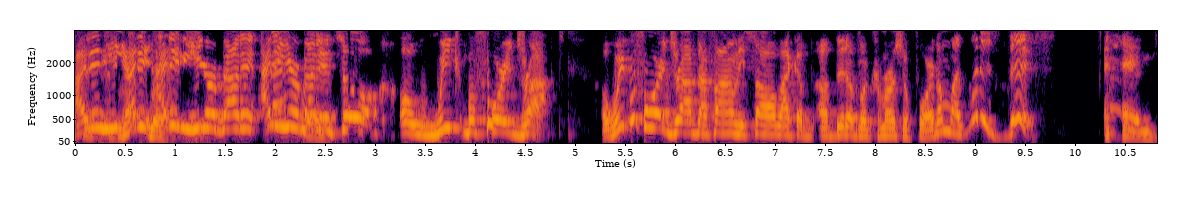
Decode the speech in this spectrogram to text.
I didn't. Hear, I didn't. I didn't hear about it. I didn't hear about it until a week before it dropped. A week before it dropped, I finally saw like a, a bit of a commercial for it. I'm like, what is this? And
